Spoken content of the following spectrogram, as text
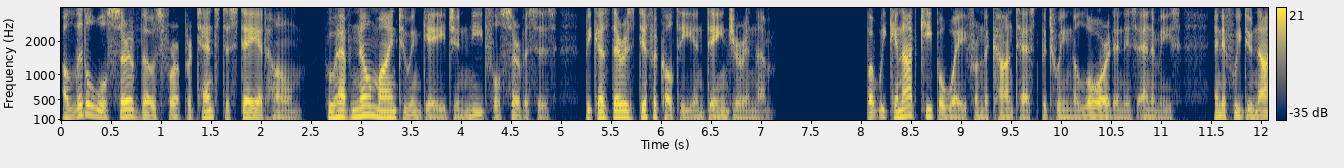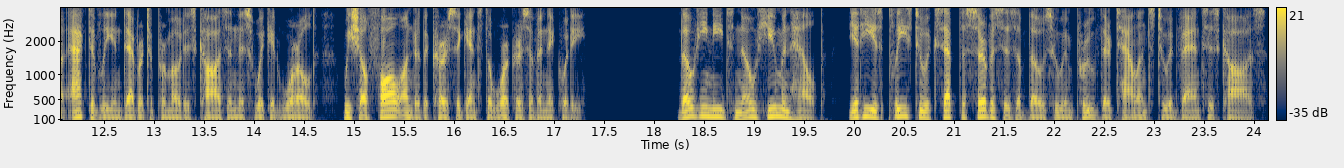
A little will serve those for a pretense to stay at home, who have no mind to engage in needful services, because there is difficulty and danger in them. But we cannot keep away from the contest between the Lord and his enemies, and if we do not actively endeavor to promote his cause in this wicked world, we shall fall under the curse against the workers of iniquity. Though he needs no human help, yet he is pleased to accept the services of those who improve their talents to advance his cause.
